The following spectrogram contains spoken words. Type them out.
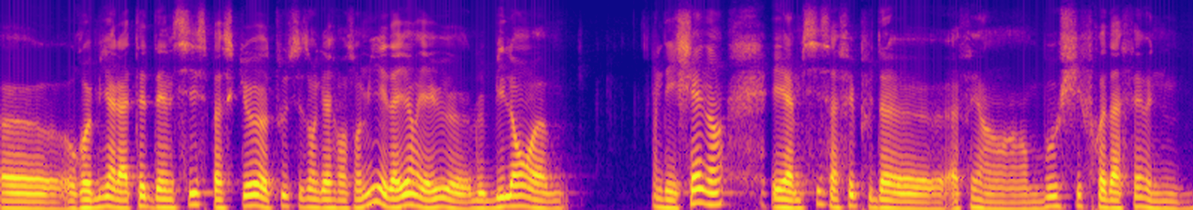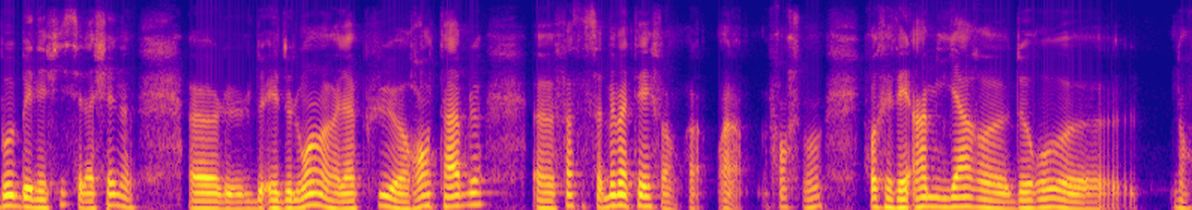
euh, remis à la tête d'M6 parce que tous ses engagements sont mis. Et d'ailleurs, il y a eu le bilan des chaînes hein, et M6 a fait plus a fait un, beau chiffre d'affaires, une beau bénéfice. C'est la chaîne et de loin la plus rentable face à ça, même à TF1. Voilà, franchement, je crois que c'était 1 milliard d'euros. non,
